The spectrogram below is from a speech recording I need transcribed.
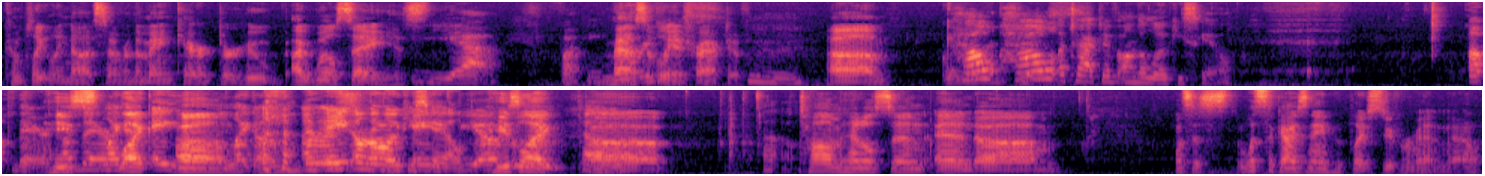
completely nuts over the main character who i will say is Yeah. Fucking massively gorgeous. attractive Hmm. um How how attractive on the Loki scale? Up there. he's there. like, like an eight, um like a An eight on the Loki eight. scale. Yep. He's like uh, Uh-oh. Uh oh. Tom Hiddleston and um, what's this? What's the guy's name who plays Superman now?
